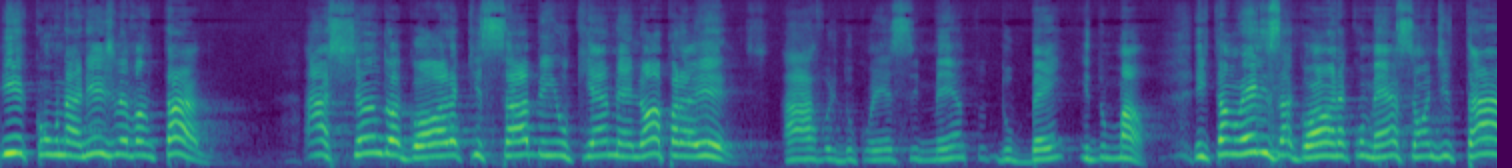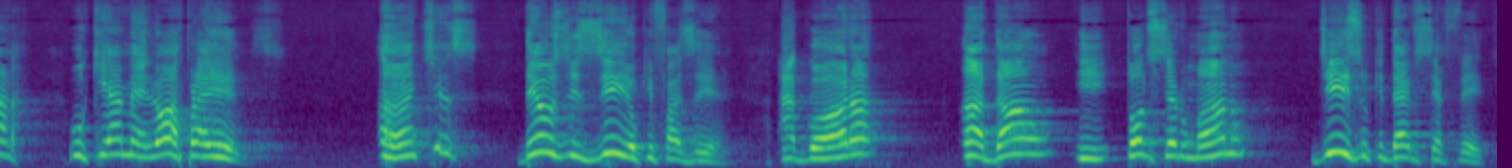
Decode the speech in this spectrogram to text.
e com o nariz levantado, achando agora que sabem o que é melhor para eles árvore do conhecimento do bem e do mal. Então eles agora começam a ditar o que é melhor para eles. Antes, Deus dizia o que fazer. Agora, Adão e todo ser humano diz o que deve ser feito.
